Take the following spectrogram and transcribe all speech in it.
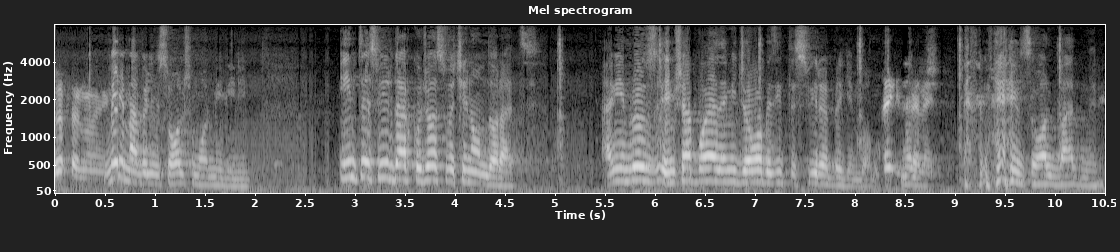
بفرمایید. میریم اولین سوال شما رو می‌بینیم. این تصویر در کجاست و چه نام دارد؟ همین امروز امشب باید همین جواب از این تصویر رو بگیم با ما. نمیشه. سوال بعد میریم.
